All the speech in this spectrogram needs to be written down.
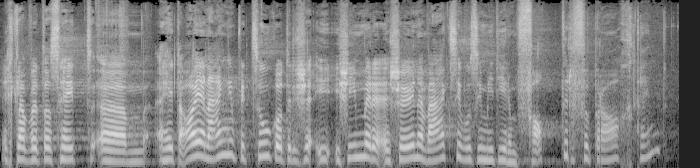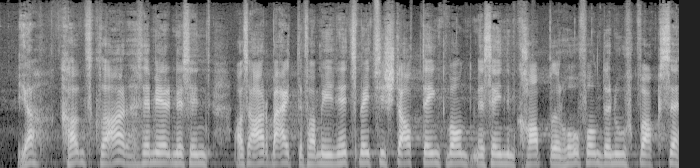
Ich glaube, das hat, ähm, hat auch einen engen Bezug oder ist, ist immer ein schöner Weg, den Sie mit Ihrem Vater verbracht haben? Ja, ganz klar. Wir, wir sind als Arbeiterfamilie nicht mit in der Stadt gewohnt. Wir sind im Kappeler Hof unten aufgewachsen.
